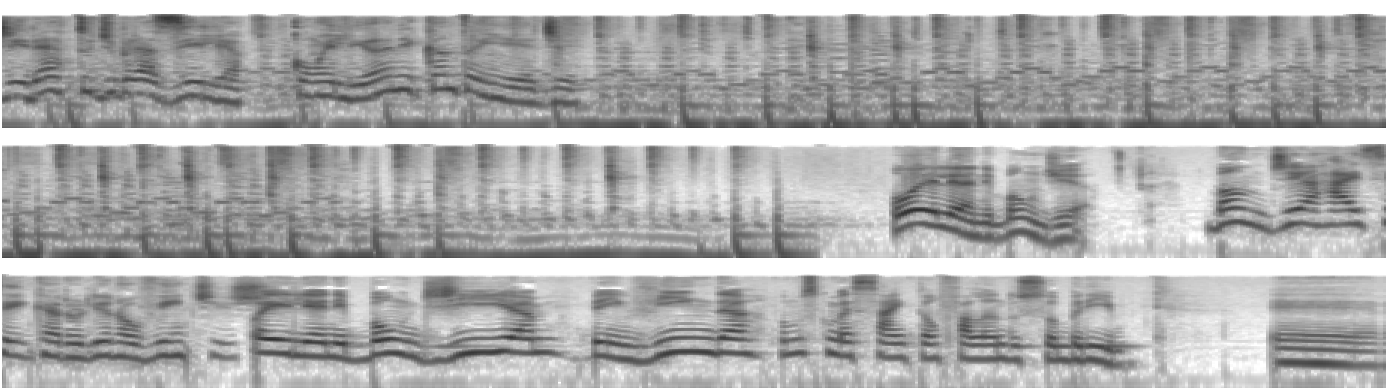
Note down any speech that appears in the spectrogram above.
Direto de Brasília, com Eliane Cantanhede. Oi, Eliane, bom dia. Bom dia, Raíssa e Carolina ouvintes. Oi, Eliane, bom dia, bem-vinda. Vamos começar então falando sobre é,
